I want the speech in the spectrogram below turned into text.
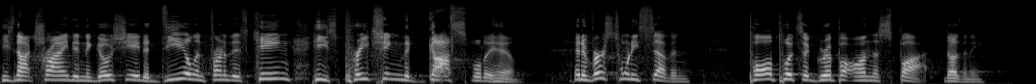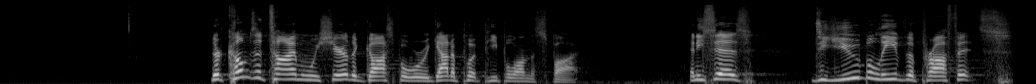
He's not trying to negotiate a deal in front of this king. He's preaching the gospel to him. And in verse 27, Paul puts Agrippa on the spot, doesn't he? There comes a time when we share the gospel where we got to put people on the spot. And he says, Do you believe the prophets?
